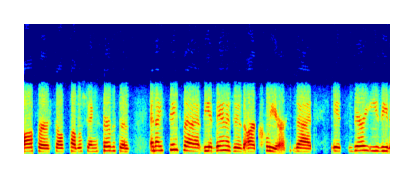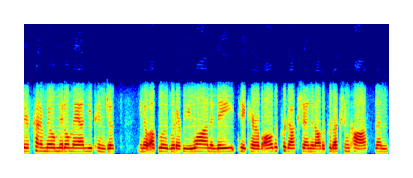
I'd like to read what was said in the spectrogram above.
offer self-publishing services. And I think that the advantages are clear that it's very easy. There's kind of no middleman. You can just, you know, upload whatever you want and they take care of all the production and all the production costs and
